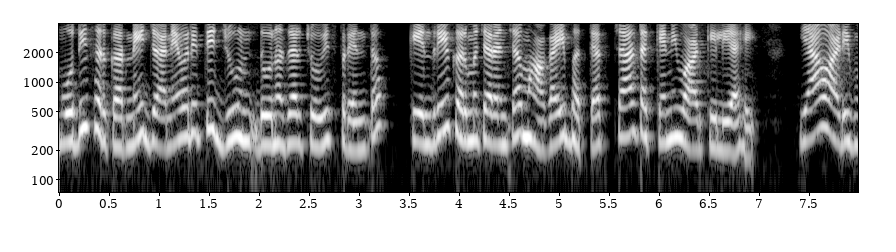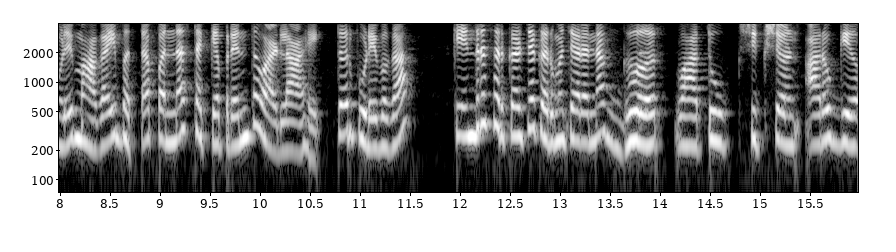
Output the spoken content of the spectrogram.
मोदी सरकारने जानेवारी ते जून दोन हजार चोवीसपर्यंत केंद्रीय कर्मचाऱ्यांच्या महागाई भत्त्यात चार टक्क्यांनी वाढ केली आहे. या वाढीमुळे महागाई भत्ता पन्नास टक्क्यापर्यंत वाढला आहे. तर पुढे बघा. केंद्र सरकारच्या कर्मचाऱ्यांना घर वाहतूक शिक्षण आरोग्य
